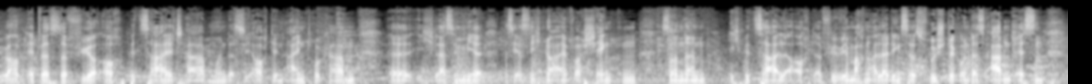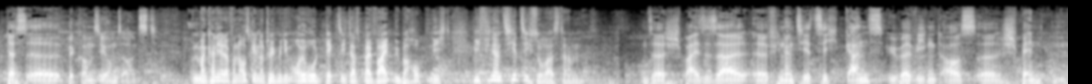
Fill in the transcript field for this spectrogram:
überhaupt etwas dafür auch bezahlt haben und dass sie auch den Eindruck haben, äh, ich lasse mir das jetzt nicht nur einfach schenken, sondern ich bezahle auch dafür. Wir machen allerdings das Frühstück und das Abendessen, das bekommen sie umsonst. Und man kann ja davon ausgehen, natürlich mit dem Euro deckt sich das bei Weitem überhaupt nicht. Wie finanziert sich sowas dann? Unser Speisesaal äh, finanziert sich ganz überwiegend aus äh, Spenden.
